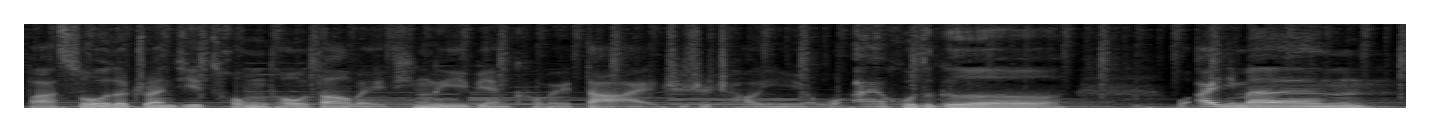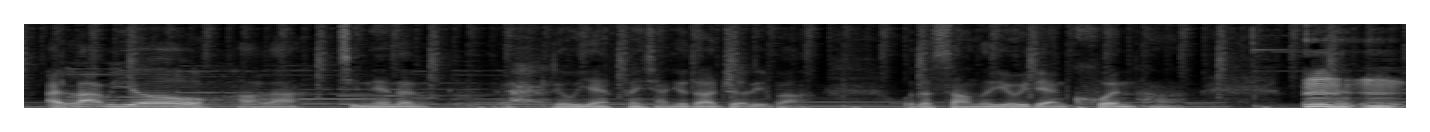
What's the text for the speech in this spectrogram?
把所有的专辑从头到尾听了一遍，可谓大爱。支持潮音乐，我爱胡子哥，我爱你们，I love you。好了，今天的留言分享就到这里吧，我的嗓子有一点困哈。嗯嗯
